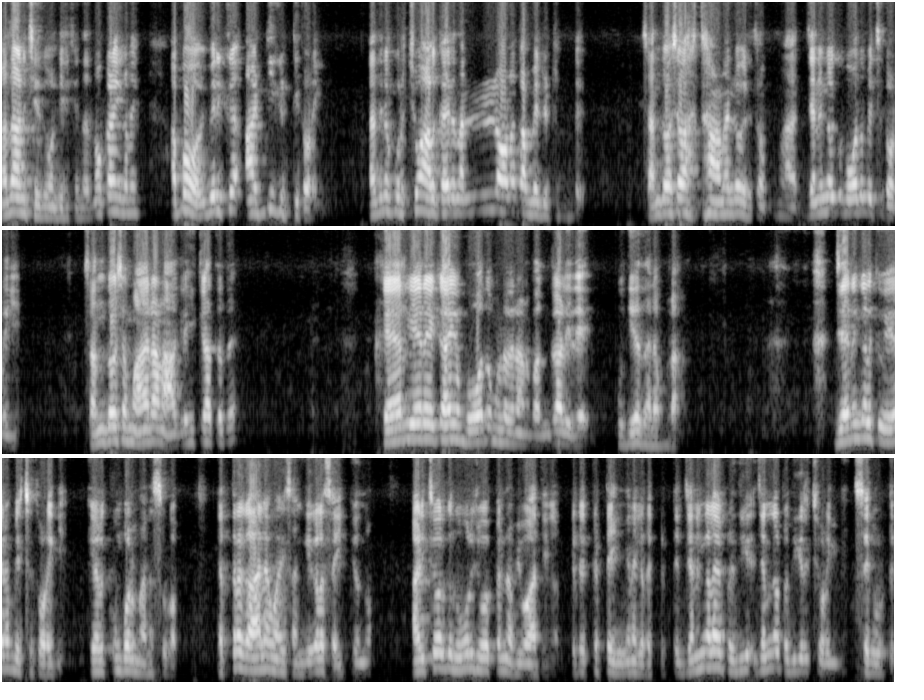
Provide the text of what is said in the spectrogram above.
അതാണ് ചെയ്തുകൊണ്ടിരിക്കുന്നത്. നോക്കണം നിങ്ങൾ അപ്പോ ഇവർക്ക് അടി കിട്ടി തുടങ്ങി. അതിനെക്കുറിച്ചും ആൾക്കാർ നല്ലോണം കമന്റ് ഇട്ടിട്ടുണ്ട്. സന്തോഷ വാർത്ത ആണല്ലോ ജനങ്ങൾക്ക് ബോധം വെച്ച് തുടങ്ങി. സന്തോഷം ആരാണ് ആഗ്രഹിക്കാത്തത്? കേരളീയരെക്കായും ബോധമുള്ളവരാണ് ബംഗാളിലെ പുതിയ തലമുറ. ജനങ്ങൾക്ക് ഉയരം വെച്ച് തുടങ്ങി. കേൾക്കുമ്പോൾ മനസ്സുഖം. എത്ര കാലമായി സംഖ്യകളെ സഹിക്കുന്നു? അടിച്ചവർക്ക് നൂറ് ചുവപ്പൻ അഭിവാദ്യങ്ങൾ. കിടക്കട്ടെ ഇങ്ങനെ കിടക്കട്ടെ. ജനങ്ങളെ പ്രതി ജനങ്ങൾ പ്രതികരിച്ചു തുടങ്ങി. സെരൂട്ട്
